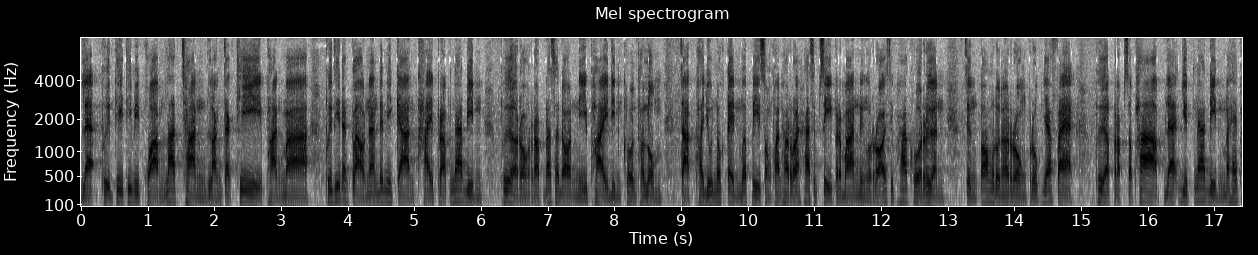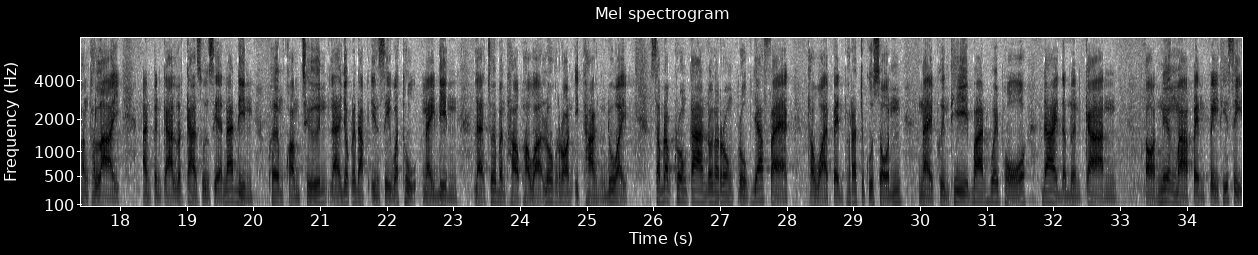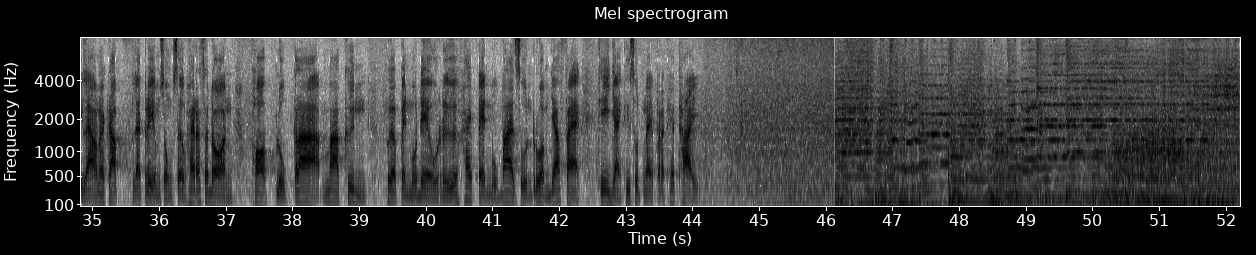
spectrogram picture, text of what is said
และพื้นที่ที่มีความลาดชันหลังจากที่ผ่านมา พื้นที่ดังกล่าวนั้นได้มีการไถปรับหน้าดิน เพื่อรองรับราษฎรหนีภัยดินโคลนถล่มจากพายุนกเต็นเมื่อปี 2554 ประมาณ 115 ครัวเรือน จึงต้องรณรงค์ปลูกหญ้าแฝก เพื่อปรับสภาพและยึดหน้าดินไม่ให้พังทลาย อันเป็นการลดการสูญเสียหน้าดิน เพิ่มความชื้นและยกระดับอินทรีย์วัตถุในดินและช่วยบรรเทาภาวะโลกร้อนอีกทางหนึ่งด้วยสำหรับโครงการรณรงค์ปลูกหญ้าแฝก ถวายเป็นพระราชกุศล ในพื้นที่บ้านห้วยโผได้ดำเนินการต่อเนื่องมาเป็นปีที่ 4 แล้วนะครับ และเตรียมส่งเสริมให้รัษฎร เพาะปลูกกล้ามากขึ้น เพื่อเป็นโมเดลหรือให้เป็นหมู่บ้านศูนย์รวมหญ้าแฝกที่ใหญ่ที่สุดในประเทศไทย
